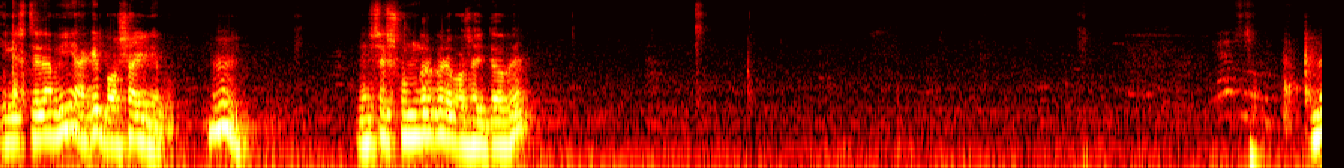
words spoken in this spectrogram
জিনিসটা আমি আগে বসাই নেব। হুম। জিনিসটা সুন্দর করে বসাইতে হবে। আপনি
